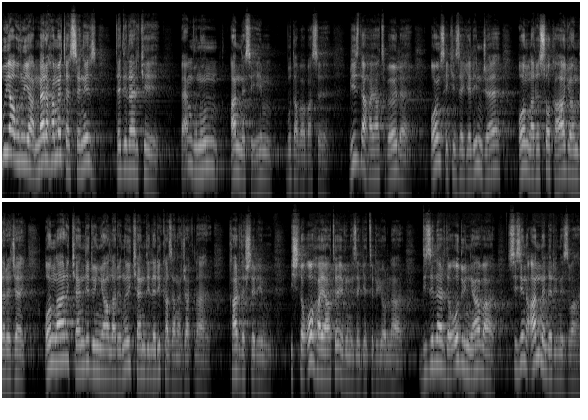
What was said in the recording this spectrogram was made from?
Bu yavruya merhamet etseniz dediler ki ben bunun annesiyim, bu da babası. Bizde hayat böyle. 18'e gelince onları sokağa gönderecek. Onlar kendi dünyalarını kendileri kazanacaklar. Kardeşlerim, işte o hayatı evinize getiriyorlar. Dizilerde o dünya var. Sizin anneleriniz var.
